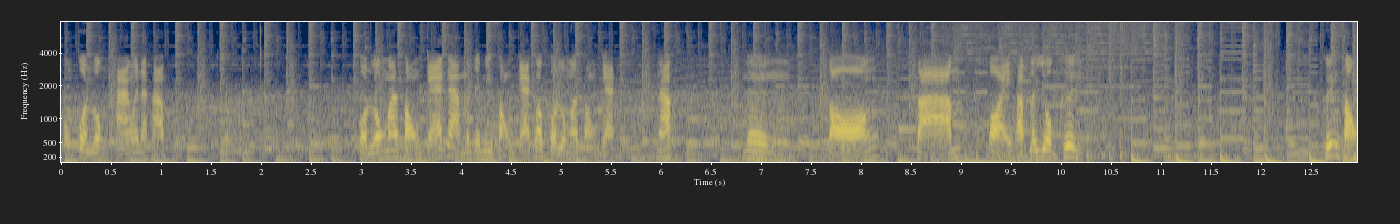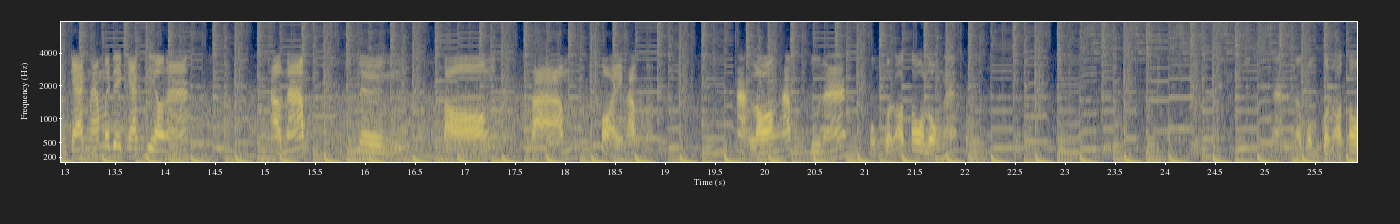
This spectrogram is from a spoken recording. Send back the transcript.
ผมกดลงค้างไว้นะครับ กดลงมา 2 แก๊กอะมันจะมี 2 แก๊กเรากดลงมา 2 แก๊กนับ 1 2 3 ปล่อยครับแล้วยกขึ้น ขึ้น 2 แก๊กนะไม่ได้แก๊กเดียวนะ เอานับ 1 2 3 ปล่อยครับ อะลองครับดูนะ ผมกดออโต้ลงนะอะแล้วผมกดออโต้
